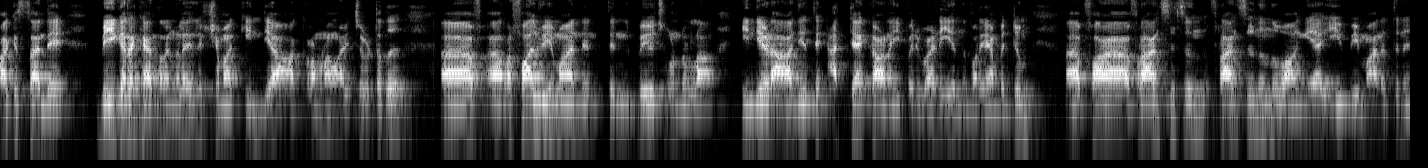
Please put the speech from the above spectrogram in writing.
പാകിസ്ഥാന്റെ ഭീകര കേന്ദ്രങ്ങളെ ലക്ഷ്യമാക്കി ഇന്ത്യ ആക്രമണം അഴിച്ചുവിട്ടത്. റഫാൽ വിമാനത്തിൽ ഉപയോഗിച്ചുകൊണ്ടുള്ള ഇന്ത്യയുടെ ആദ്യത്തെ അറ്റാക്കാണ് ഈ പരിപാടി എന്ന് പറയാൻ പറ്റും. ഫ്രാൻസിൽ ഫ്രാൻസിൽ നിന്ന് വാങ്ങിയ ഈ വിമാനത്തിന്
